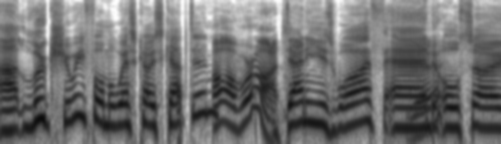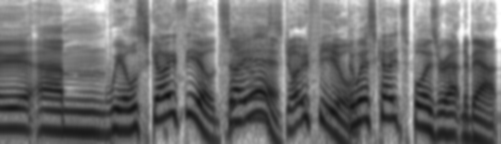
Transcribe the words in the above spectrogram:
uh, Luke Shuey, former West Coast captain. Oh, right. Danny, his wife, and Yeah. also um, Will Schofield. So Will yeah, Schofield. the West Coast boys are out and about.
